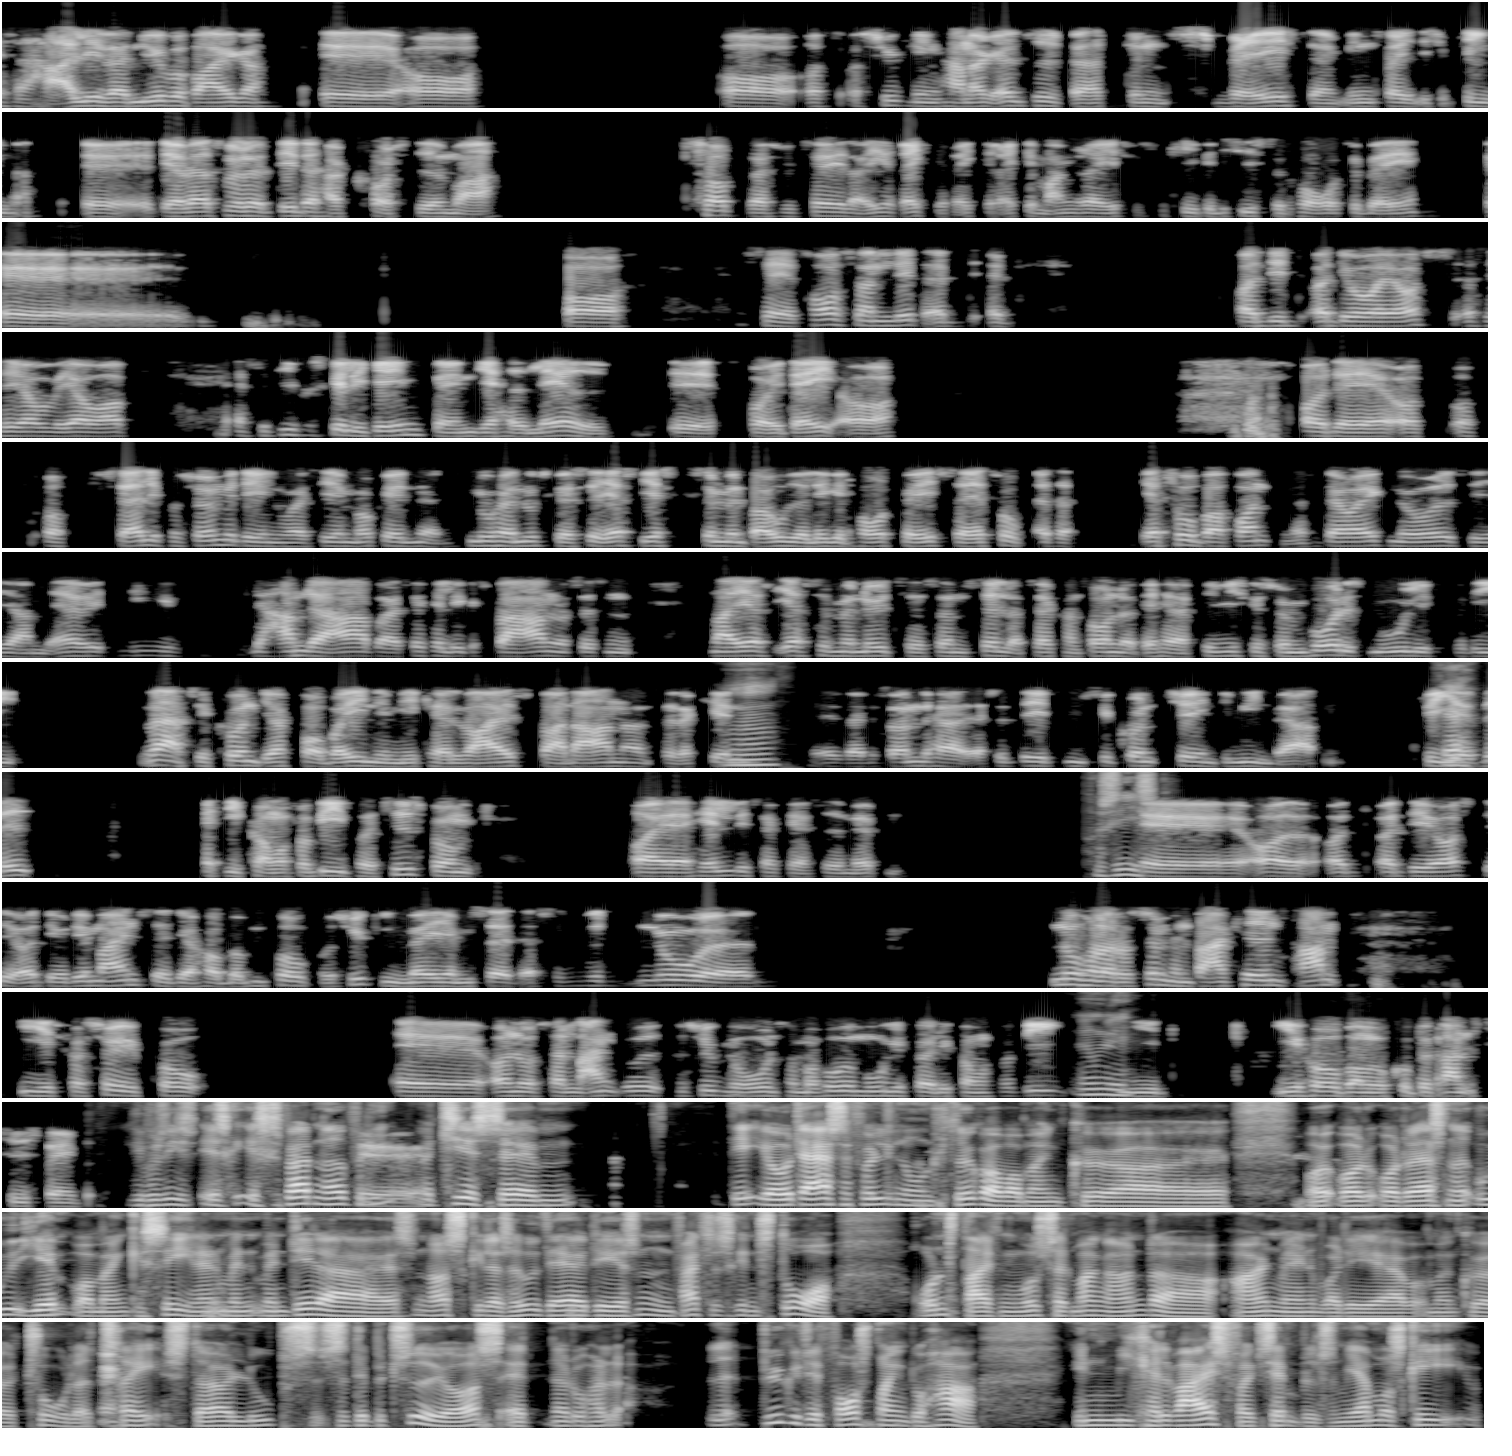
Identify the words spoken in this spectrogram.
altså har aldrig været ny på biker, øh, og, og, og, og cykling har nok altid været den svageste af mine tre discipliner. Øh, det har været selvfølgelig det, der har kostet mig topresultater i rigtig, rigtig, rigtig mange race, hvis vi kigger de sidste par år tilbage. Øh, og så jeg tror sådan lidt, at, at og, det, og det var jo også, altså jeg, jeg var, altså de forskellige gameplan, jeg havde lavet øh, for i dag, og, og, det, og, og, og særligt på svømmedelen, hvor jeg siger, okay, nu, her, nu skal jeg se, jeg jeg skal simpelthen bare ud og lægge et hårdt pace, så jeg tog, altså, jeg tog bare fronten, altså der var ikke noget sige, jamen, jeg er jo lige lad ham der arbejde, så kan jeg ligge og spare så sådan, nej, jeg, jeg er simpelthen nødt til sådan selv at tage kontrol af det her, fordi vi skal svømme hurtigst muligt, fordi hver sekund, jeg propper ind i Michael Weiss, Bart Arnold eller Ken, mm. hvad det sådan det her, altså det er et sekund tjent i min verden. Fordi ja. jeg ved, at de kommer forbi på et tidspunkt, og er jeg heldig, så kan jeg sidde med dem. Præcis. Øh, og, og, og, det er også det, og det er jo det mindset, jeg hopper dem på på cyklen med, jamen så altså, nu, øh, nu holder du simpelthen bare kæden frem i et forsøg på øh, og nå så langt ud på cykelruten som overhovedet muligt, før de kommer forbi Nemlig. i, i håb om at kunne begrænse tidstabet. Lige præcis. Jeg skal, jeg skal spørge dig noget, fordi øh, Mathias, øh, det, jo, der er selvfølgelig nogle stykker, hvor man kører, øh, hvor, hvor, hvor der er sådan noget ud hjem, hvor man kan se hinanden, men, men det, der sådan også skiller sig ud, det er, det er sådan faktisk en stor rundstrækning modsat mange andre Ironman, hvor, det er, hvor man kører to eller tre større loops. Så det betyder jo også, at når du har bygget det forspring, du har, en Michael Weiss for eksempel, som jeg måske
